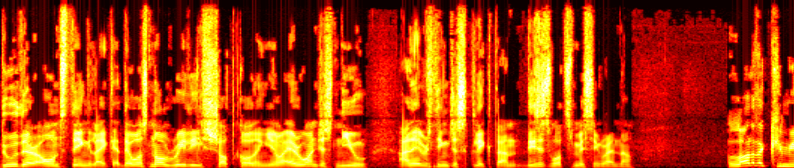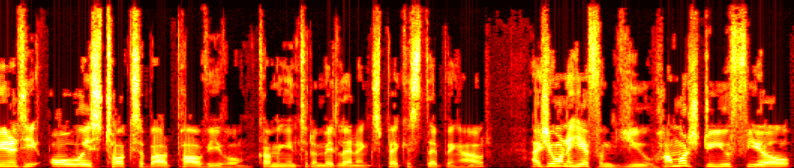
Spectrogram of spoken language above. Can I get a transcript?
do their own thing. Like there was no really shot calling. You know, everyone just knew, and everything just clicked. And this is what's missing right now. A lot of the community always talks about Power of Evil coming into the mid lane and Spec is stepping out. I actually want to hear from you. How much do you feel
